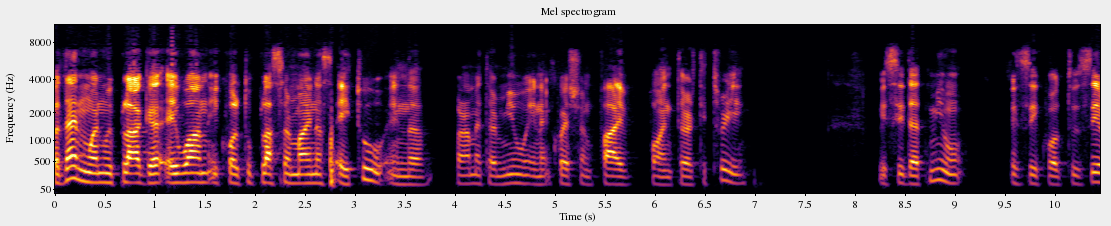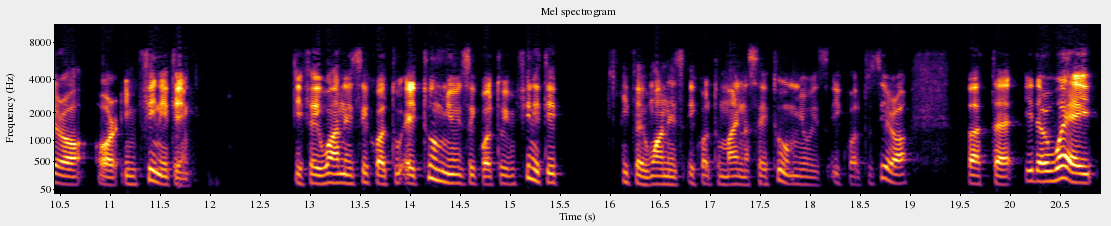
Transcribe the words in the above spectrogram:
But then when we plug a1 equal to plus or minus a2 in the parameter mu in equation 5.33, we see that mu is equal to zero or infinity. If A1 is equal to A2, mu is equal to infinity, if A1 is equal to minus A2, mu is equal to zero. But uh, either way,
